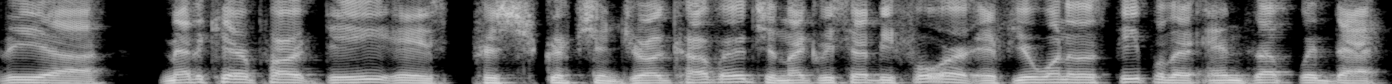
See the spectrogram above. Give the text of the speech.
the uh, Medicare Part D is prescription drug coverage, and like we said before, if you're one of those people that ends up with that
